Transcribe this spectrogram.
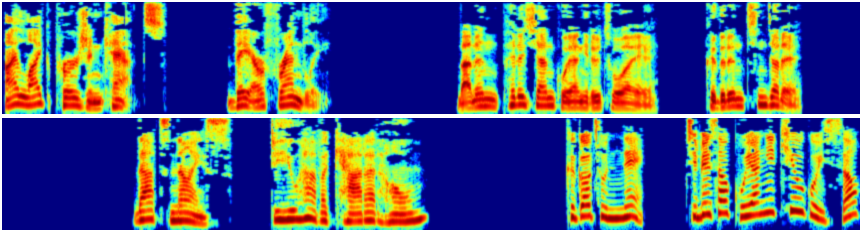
I like Persian cats. They are friendly. 나는 페르시안 고양이를 좋아해. 그들은 친절해. That's nice. Do you have a cat at home? 그거 좋네. 집에서 고양이 키우고 있어?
